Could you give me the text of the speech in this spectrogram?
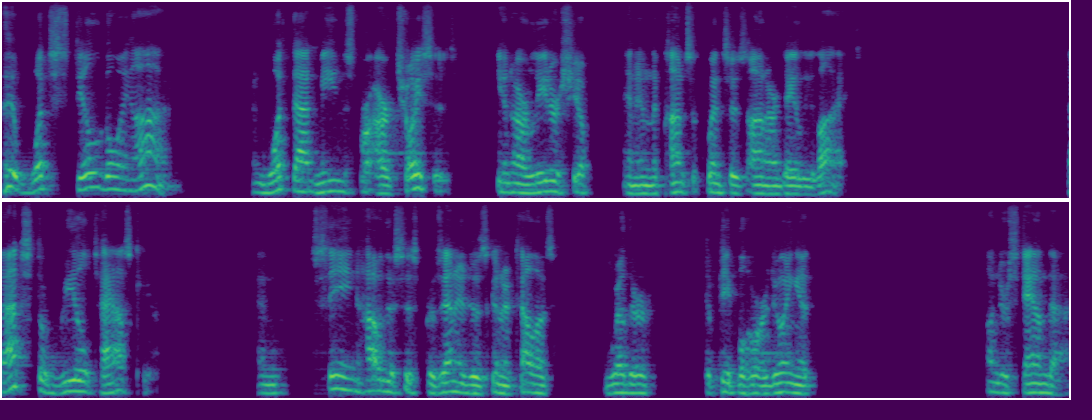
what's still going on, and what that means for our choices in our leadership and in the consequences on our daily lives. That's the real task here. And seeing how this is presented is going to tell us whether the people who are doing it understand that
